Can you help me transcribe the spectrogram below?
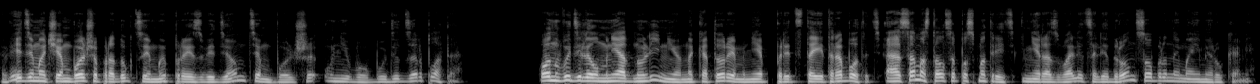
Видимо, чем больше продукции мы произведем, тем больше у него будет зарплата. Он выделил мне одну линию, на которой мне предстоит работать, а сам остался посмотреть, не развалится ли дрон, собранный моими руками.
